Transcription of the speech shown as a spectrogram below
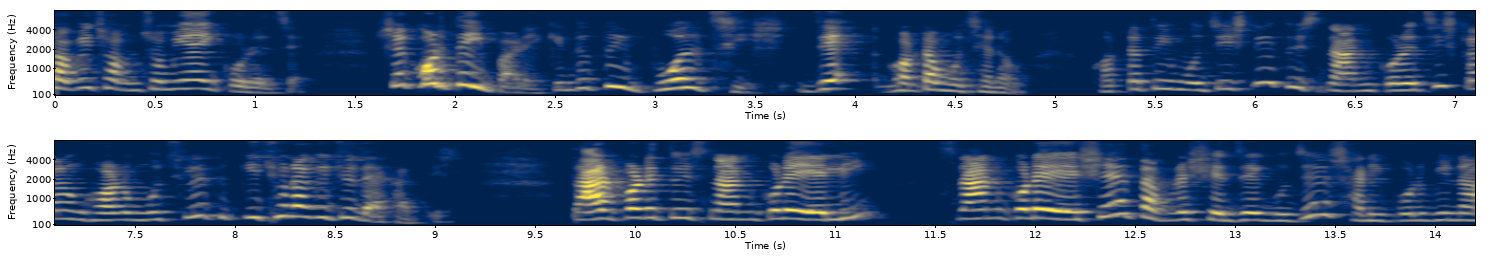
সবই ছমছমিয়াই করেছে। সে করতেই পারে, কিন্তু তুই বলছিস যে ঘরটা মুছে নাও। ঘরটা তুই মুছিস নি, তুই স্নান করেছিস, কারণ ঘর মুছলে তুই কিছু না কিছু দেখাতিস। তারপরে তুই স্নান করে এলি, স্নান করে এসে তারপরে সেজে গুজে শাড়ি পরবি না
